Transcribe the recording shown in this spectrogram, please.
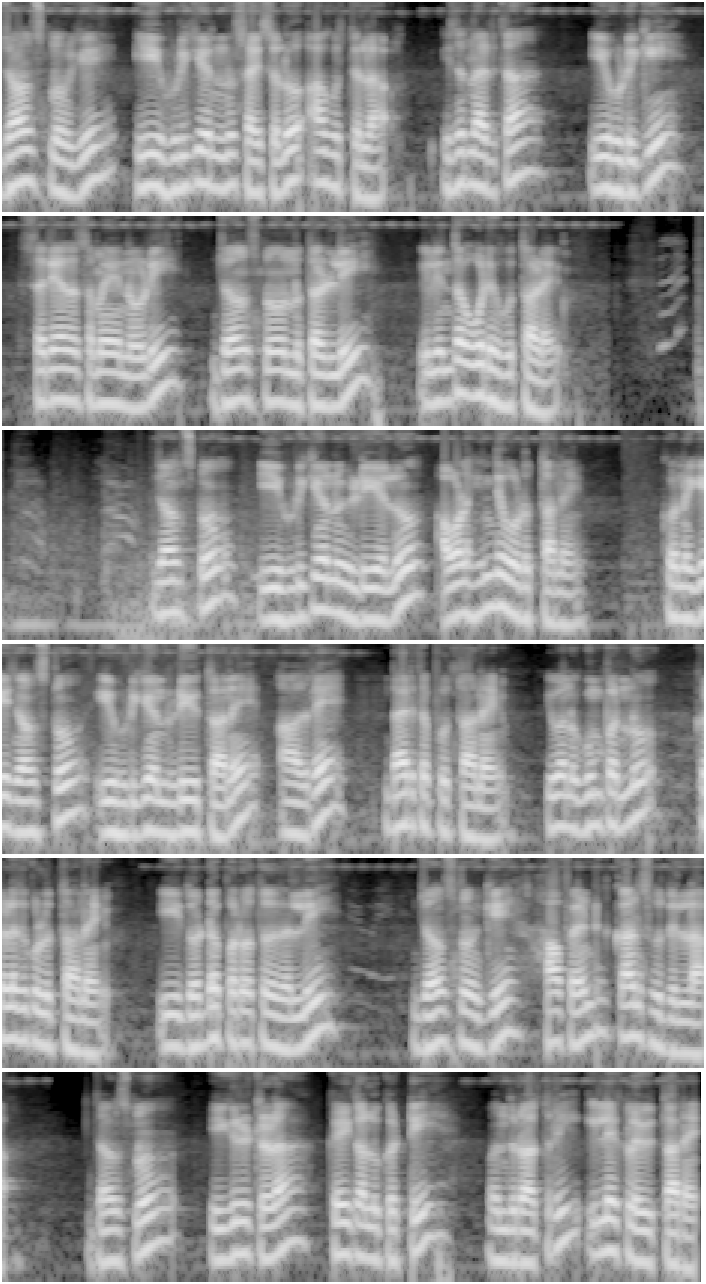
ಜಾನ್ಸ್ನೋಗೆ ಈ ಹುಡುಗಿಯನ್ನು ಸಾಯಿಸಲು ಆಗುತ್ತಿಲ್ಲ. ಇದನ್ನರಿತ ಈ ಹುಡುಗಿ ಸರಿಯಾದ ಸಮಯ ನೋಡಿ ಜಾನ್ಸ್ನೋವನ್ನು ತಳ್ಳಿ ಇಲ್ಲಿಂದ ಓಡಿ ಹೋಗುತ್ತಾಳೆ. ಜಾನ್ಸ್ನೋ ಈ ಹುಡುಗಿಯನ್ನು ಹಿಡಿಯಲು ಅವಳ ಹಿಂದೆ ಓಡುತ್ತಾನೆ. ಕೊನೆಗೆ ಜಾನ್ಸ್ನೋ ಈ ಹುಡುಗಿಯನ್ನು ಹಿಡಿಯುತ್ತಾನೆ, ಆದರೆ ದಾರಿ ತಪ್ಪುತ್ತಾನೆ. ಇವನ ಗುಂಪನ್ನು ಕಳೆದುಕೊಳ್ಳುತ್ತಾನೆ. ಈ ದೊಡ್ಡ ಪರ್ವತದಲ್ಲಿ ಜಾನ್ಸ್ನೋಗೆ ಹಾಫ್ ಹ್ಯಾಂಡ್ ಕಾಣಿಸುವುದಿಲ್ಲ. ಜಾನ್ಸ್ನೋ ಈಗಿರಿಟಳ ಕೈಕಾಲು ಕಟ್ಟಿ ಒಂದು ರಾತ್ರಿ ಇಲ್ಲೇ ಕಳೆಯುತ್ತಾನೆ.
